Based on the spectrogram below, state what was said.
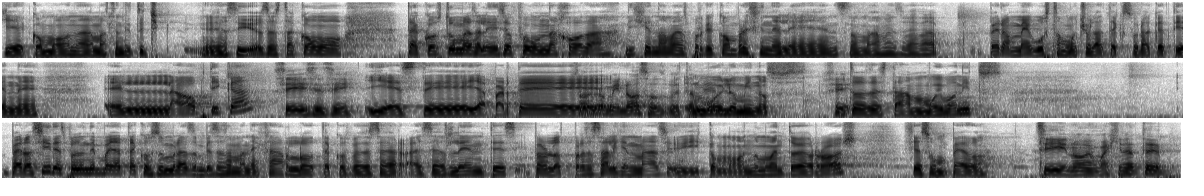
Y como nada más tantito y así, o sea, está como... Te acostumbras, al inicio fue una joda. Dije, no mames, ¿por qué compré cine lens? No mames, ¿verdad? Pero me gusta mucho la textura que tiene el- la óptica. Sí, sí, sí. Y este, y aparte... Son luminosos, güey. Muy luminosos. Sí. Entonces están muy bonitos. Pero sí, después de un tiempo ya te acostumbras, empiezas a manejarlo, te acostumbras a hacer, a hacer lentes, pero los prestas a alguien más y como en un momento de rush, sí es un pedo. Sí, no, imagínate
